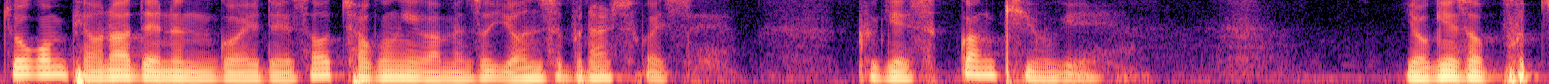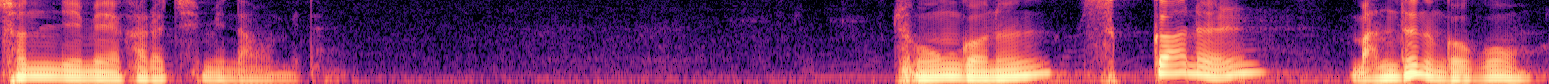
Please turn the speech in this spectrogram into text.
조금 변화되는 거에 대해서 적응해 가면서 연습을 할 수가 있어요. 그게 습관 키우기예요. 여기에서 부처님의 가르침이 나옵니다. 좋은 거는 습관을 만드는 거고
